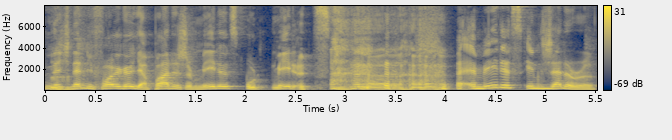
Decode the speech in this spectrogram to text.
ich nenne die Folge japanische Mädels und Mädels. Äh, Mädels in general.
